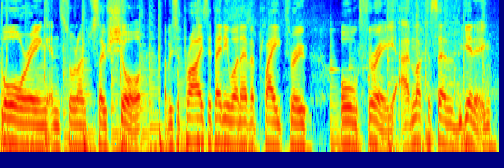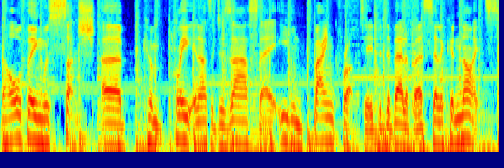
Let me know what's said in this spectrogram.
boring and storylines were so short, I'd be surprised if anyone ever played through all three. And like I said at the beginning, the whole thing was such a complete and utter disaster, it even bankrupted the developer Silicon Knights.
